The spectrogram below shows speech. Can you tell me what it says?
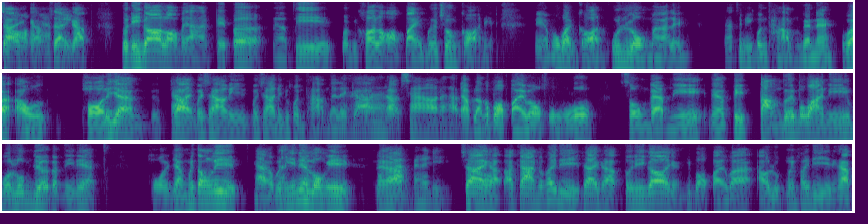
ชใช่อบครับนะใช่พี่ครับ ตัวนี้ก็ลองไปอ่านเปเปอร์นะครับที่บทวิเคราะห์เราออกไปเมื่อช่วงก่อนเนี่ยเนี่ยเมื่อวันก่อนหุ้นลงมาเลย น่าจะมีคนถามกันนะ ว่าเอาพอหรือยังใช่เมื่อเช้านี้เมื่อเช้านี้มีคนถามในรายการครับเช้านะครับครับเราก็บอกไปว่าโอ้โหทรงแบบนี้นะปิดต่ำด้วยเมื่อวานนี้วอลุ่มเยอะแบบนี้เนี่ยโหยังไม่ต้องรีบครับนะวันนี้เนี่ยลงอีกนะครับอาการไม่ค่อยดีใช่ครับ อาการไม่ค่อยดีใช่ครับ ตัวนี้ก็อย่างที่บอกไปว่าเอาลุกไม่ค่อยดีนะครับ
